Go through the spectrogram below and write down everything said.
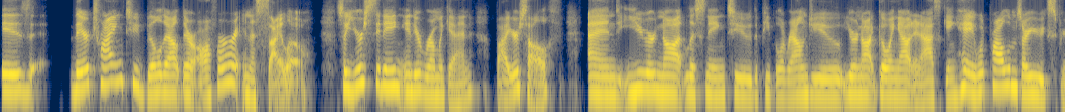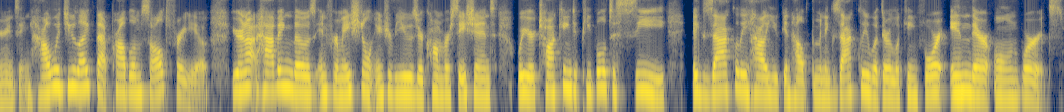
is they're trying to build out their offer in a silo. So you're sitting in your room again by yourself and you're not listening to the people around you. You're not going out and asking, Hey, what problems are you experiencing? How would you like that problem solved for you? You're not having those informational interviews or conversations where you're talking to people to see exactly how you can help them and exactly what they're looking for in their own words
